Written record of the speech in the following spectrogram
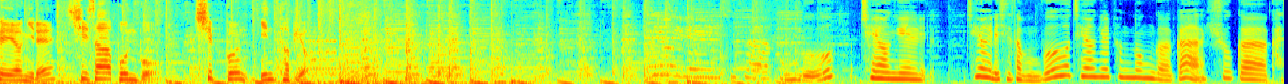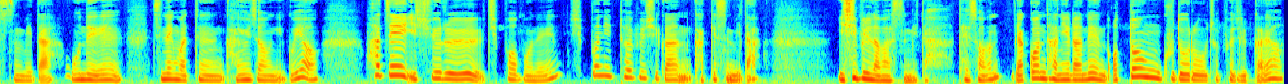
최영일의 시사본부 10분 인터뷰. 최영일의 시사본부 최영일 최영일의 시사본부 최영일 평론가가 휴가 갔습니다. 오늘 진행 맡은 강유정이고요. 화제 이슈를 짚어보는 10분 인터뷰 시간 갖겠습니다. 20일 남았습니다. 대선 야권 단일화는 어떤 구도로 좁혀질까요?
